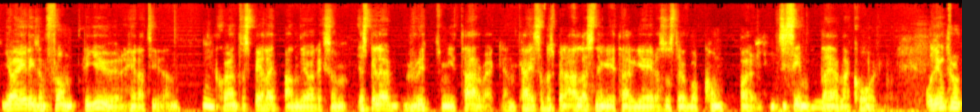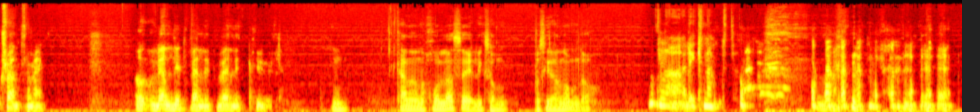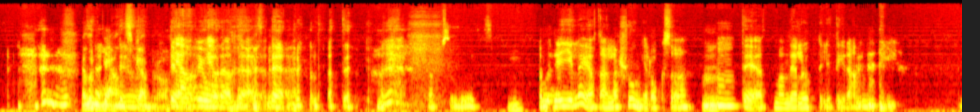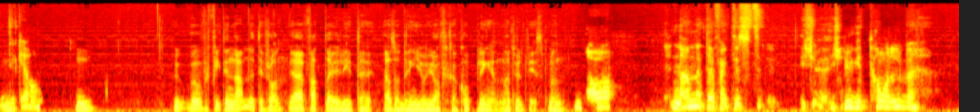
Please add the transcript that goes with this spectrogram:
Jag är liksom frontfigur hela tiden. Mm. Skönt att spela i ett band där jag liksom... Jag spelar rytmgitarr verkligen. Kajsa får spela alla snygga gitarrgrejer och så står jag bara och kompar simpla jävla ackord. Och det är otroligt skönt för mig. Och väldigt, väldigt, väldigt kul. Kan han hålla sig liksom på sidan om då? Ja, det är knappt. Ändå ganska bra. Ja, jo det är det. är det. Absolut. Mm. Ja, men det gillar jag att alla sjunger också. Mm. Mm. Det att man delar upp det lite grann. Det tycker jag om. Mm. Hur- Var fick ni namnet ifrån? Jag fattar ju lite, alltså den geografiska kopplingen naturligtvis. Men Ja, namnet är faktiskt... 2012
